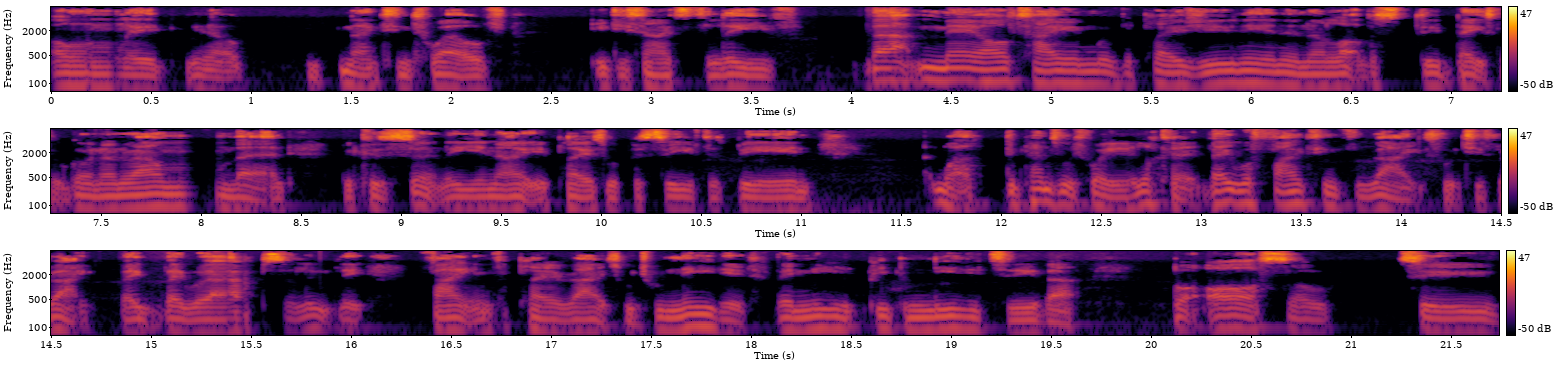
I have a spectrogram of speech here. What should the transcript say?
only you know 1912 he decides to leave. That may all tie in with the players' union and a lot of the debates that were going on around then, because certainly United players were perceived as being well, depends which way you look at it. They were fighting for rights, which is right. They they were absolutely fighting for player rights, which were needed. They need people needed to do that, but also to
